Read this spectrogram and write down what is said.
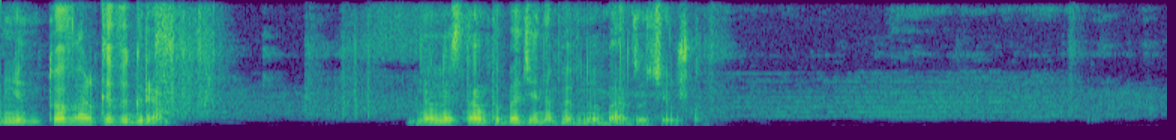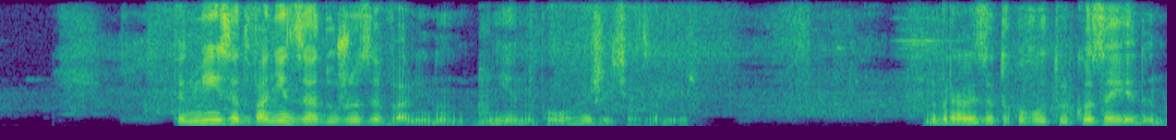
Nie no, to walkę wygram. No ale tam to będzie na pewno bardzo ciężko. Ten mi za dwa nie za dużo zawali. No nie no, połowę życia zabierze. Dobra, ale zaatakował tylko za jeden.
